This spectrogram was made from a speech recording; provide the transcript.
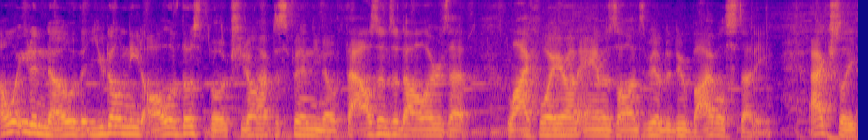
I want you to know that you don't need all of those books. You don't have to spend, you know, thousands of dollars at Lifeway or on Amazon to be able to do Bible study. Actually,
